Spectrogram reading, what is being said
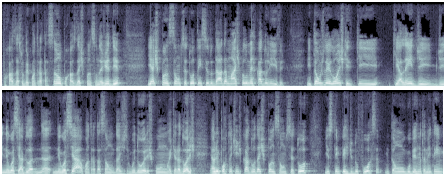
por causa da sobrecontratação, por causa da expansão da GD, e a expansão do setor tem sido dada mais pelo mercado livre. Então os leilões que, que que além de, de negociar, negociar a contratação das distribuidoras com as geradoras, é um importante indicador da expansão do setor. Isso tem perdido força, então o governo também tem,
